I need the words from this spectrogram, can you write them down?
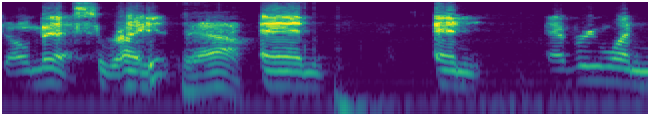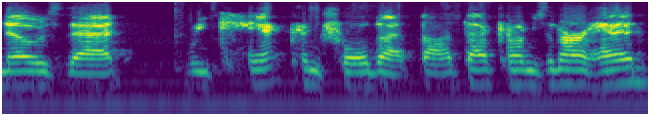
Don't miss, right? Yeah. And and everyone knows that we can't control that thought that comes in our head.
